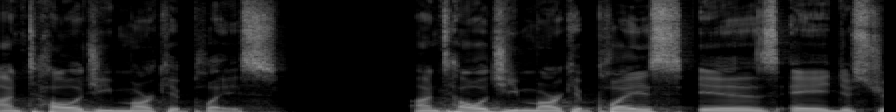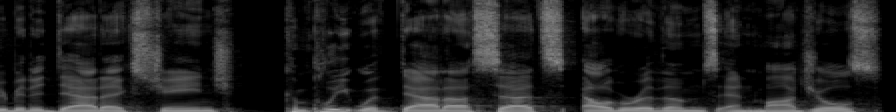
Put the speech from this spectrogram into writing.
Ontology Marketplace. Ontology Marketplace is a distributed data exchange complete with data sets, algorithms, and modules.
